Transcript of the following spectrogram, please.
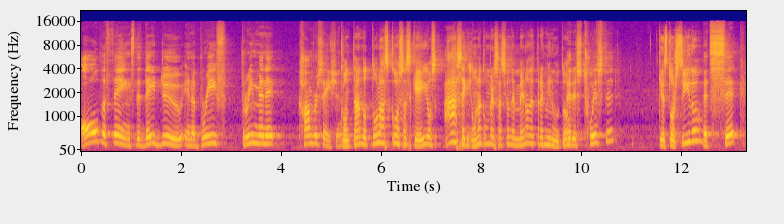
all the things that they do in a brief three minute conversation contando todas las cosas que ellos hacen en una conversación de menos de tres minutos, that is twisted, que es torcido, that's sick,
